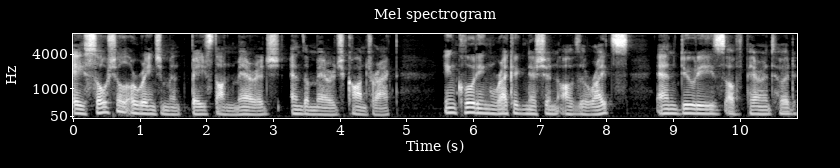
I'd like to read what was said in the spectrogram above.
a social arrangement based on marriage and the marriage contract, including recognition of the rights and duties of parenthood,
